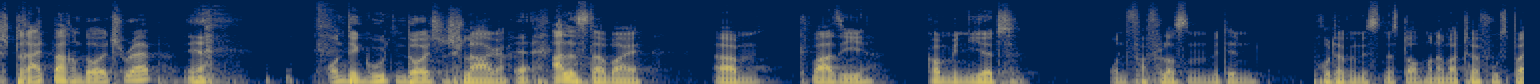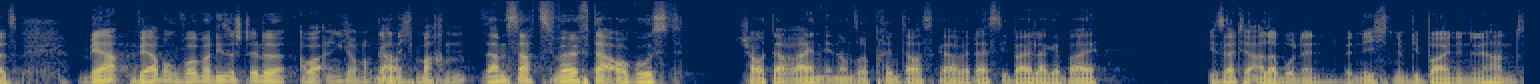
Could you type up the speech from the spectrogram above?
streitbaren Deutschrap Ja. und den guten deutschen Schlager. Ja. Alles dabei. Ähm, quasi kombiniert und verflossen mit den Protagonisten des Dortmund Amateurfußballs. Mehr Werbung wollen wir an dieser Stelle aber eigentlich auch noch gar Genau. nicht machen. Samstag, 12. August. Schaut da rein in unsere Printausgabe, da ist die Beilage bei. Ihr seid ja alle Abonnenten. Wenn nicht, nimmt die Beine in die Hand,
